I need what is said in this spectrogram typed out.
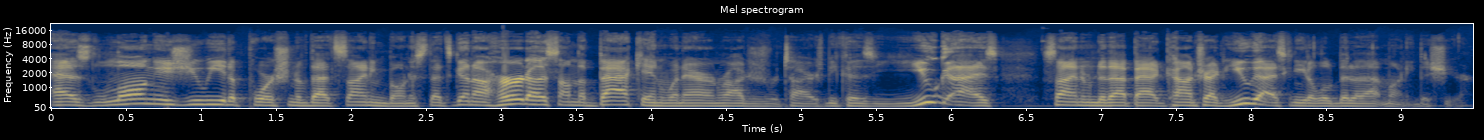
as long as you eat a portion of that signing bonus that's going to hurt us on the back end when Aaron Rodgers retires because you guys signed him to that bad contract. You guys can eat a little bit of that money this year.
